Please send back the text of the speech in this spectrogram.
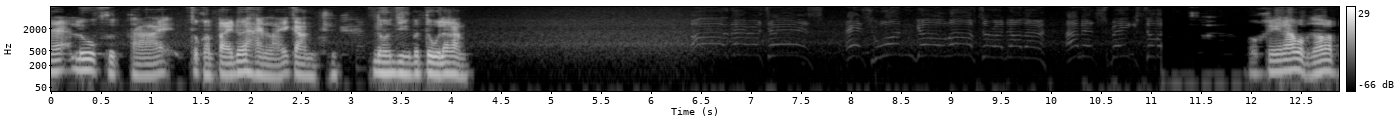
และลูกสุดท้ายจบกันไปด้วยไฮไลท์กัน โดนยิงประตูแล้วกัน อเคนะครับผมสำหรับ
